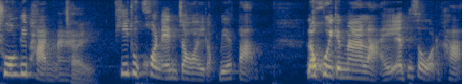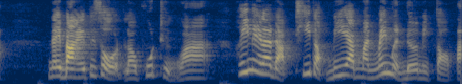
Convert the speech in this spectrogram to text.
ช่วงที่ผ่านมาใช่ที่ทุกคน enjoy ดอกเบี้ยต่ำเราคุยกันมาหลาย episode ค่ะ ในบาง episode เราพูดถึงว่าเฮ้ยในระดับที่ดอกเบี้ยมันไม่เหมือนเดิมอีกต่อไป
